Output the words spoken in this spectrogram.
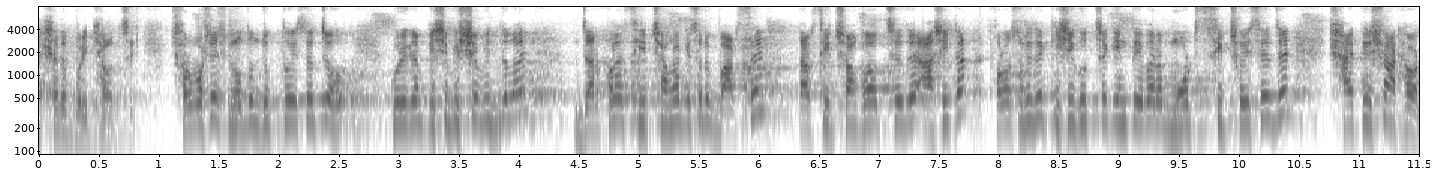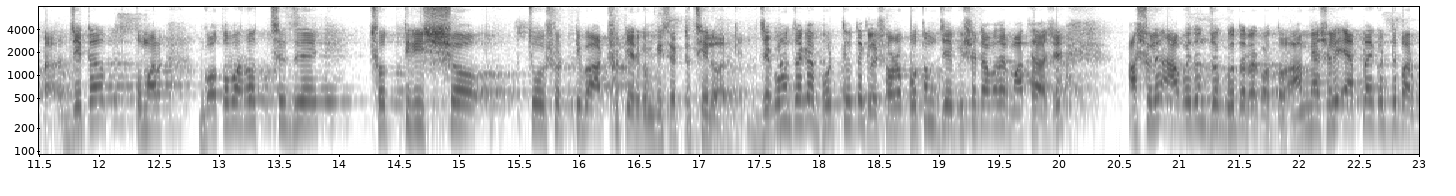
একসাথে পরীক্ষা হচ্ছে। সর্বশেষ নতুন যুক্ত হয়েছে হচ্ছে কুড়িগ্রাম কৃষি বিশ্ববিদ্যালয়, যার ফলে সিট সংখ্যা কিছুটুকু বাড়ছে। তার সিট সংখ্যা হচ্ছে যে আশিটা। ফলশ্রুতিতে কৃষিগুচ্ছে কিন্তু এবার মোট সিট হয়েছে যে সাঁত্রিশশো আঠারোটা, যেটা তোমার গতবার হচ্ছে যে ছত্রিশশো চৌষট্টি বা আটষট্টি এরকম কিছু একটা ছিল আর কি। যে কোনো জায়গায় ভর্তি হতে গেলে সর্বপ্রথম যে বিষয়টা আমাদের মাথায় আসে, আসলে আবেদন যোগ্যতাটা কত? আমি আসলে অ্যাপ্লাই করতে পারব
